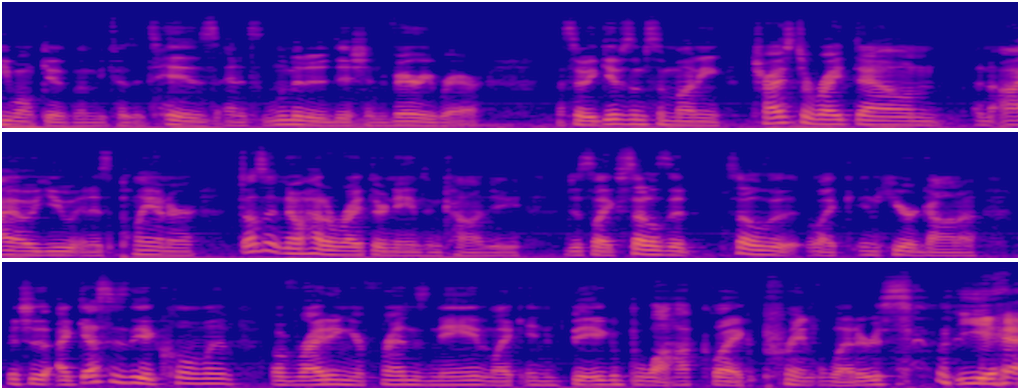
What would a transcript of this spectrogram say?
he won't give them because it's his and it's limited edition, very rare. So he gives them some money, tries to write down an IOU in his planner, doesn't know how to write their names in kanji, just like settles it settles it like in hiragana, which is, I guess is the equivalent of writing your friend's name like in big block like print letters. Yeah,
